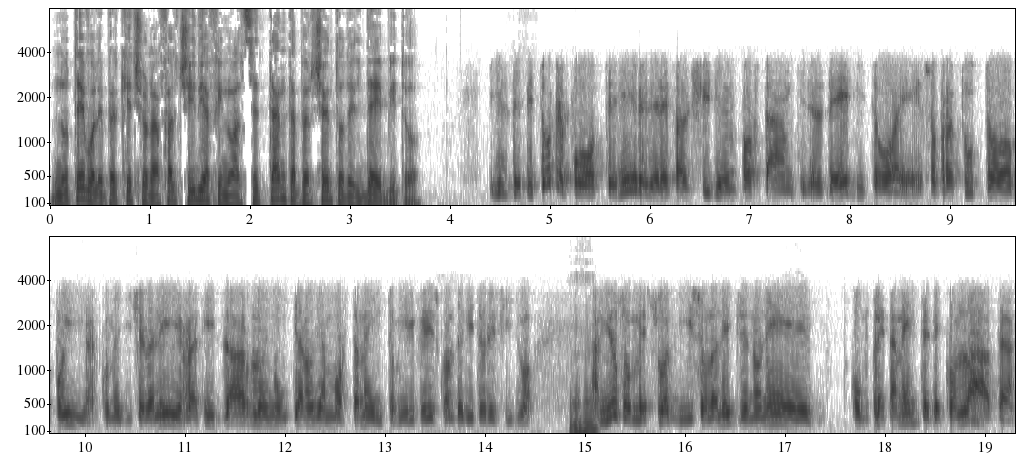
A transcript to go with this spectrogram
notevole perché c'è una falcidia fino al 70% del debito delle falcidie importanti del debito e soprattutto poi, come diceva lei, rateizzarlo in un piano di ammortamento, mi riferisco al debito residuo. Uh-huh. A mio sommesso avviso la legge non è completamente decollata,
